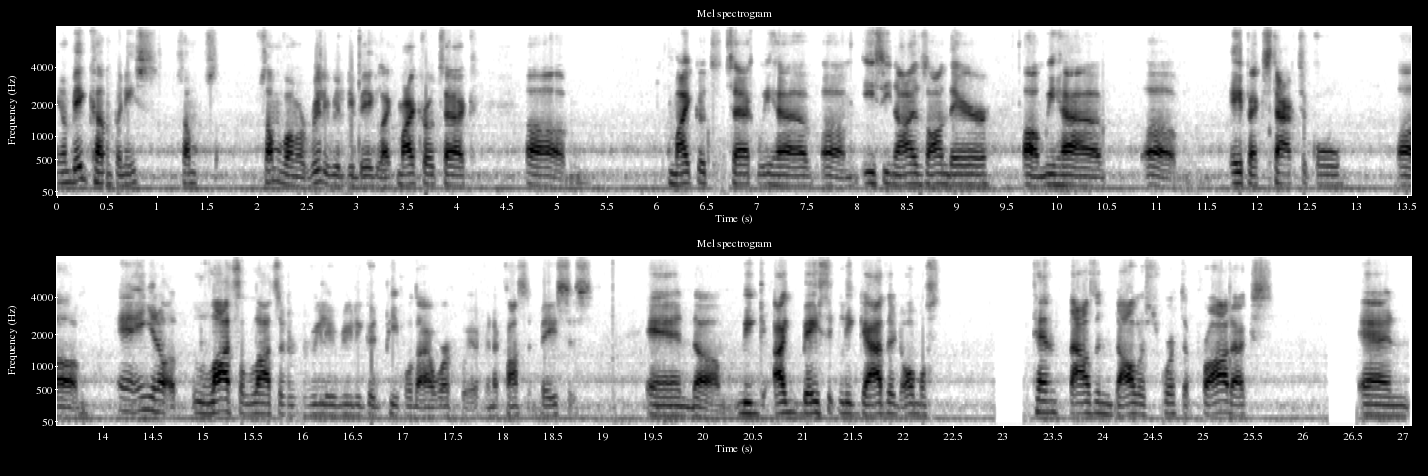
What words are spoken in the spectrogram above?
You know, big companies. Some some of them are really, really big, like Microtech. Um, Microtech, we have um, EC Knives on there. Um, we have um, Apex Tactical. Um, and, you know, lots and lots of really, really good people that I work with on a constant basis. And um, we, I basically gathered almost ten thousand dollars worth of products and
